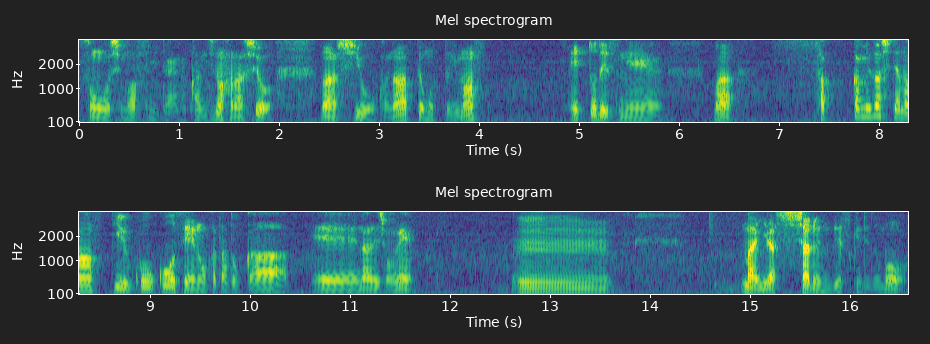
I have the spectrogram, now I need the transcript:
損をしますみたいな感じの話を、まあ、しようかなって思っております。えっとですね、まあ、作家目指してますっていう高校生の方とか、えー、何でしょうね。うーん、まあいらっしゃるんですけれども、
